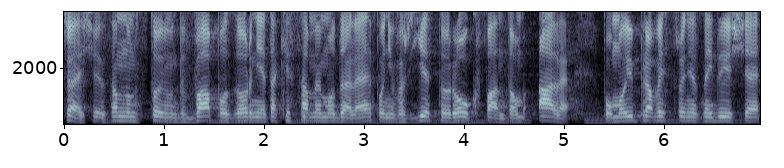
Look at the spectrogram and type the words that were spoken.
Cześć, za mną stoją dwa pozornie takie same modele, ponieważ jest to Rogue Phantom, ale po mojej prawej stronie znajduje się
